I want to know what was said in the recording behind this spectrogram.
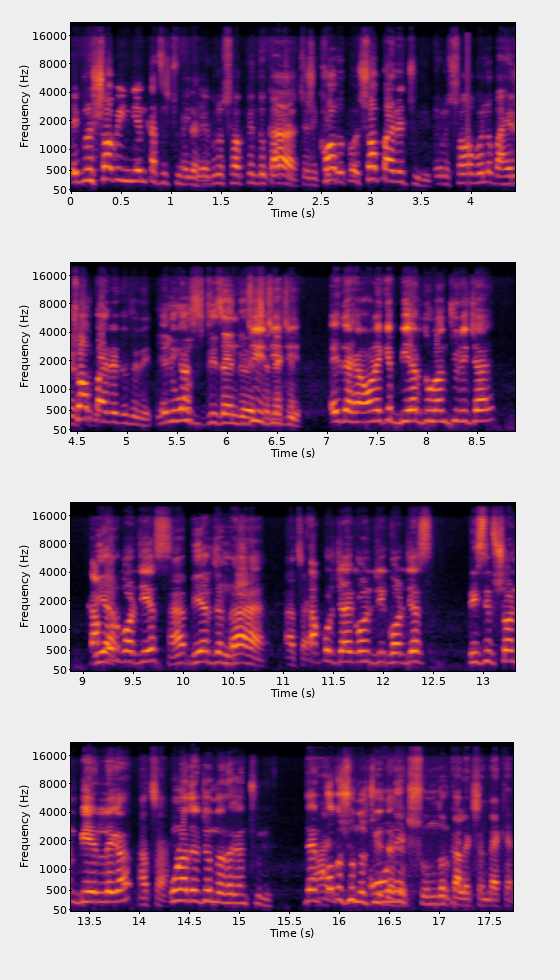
এগুলো সব ইন্ডিয়ান কাঁচের চুরি এগুলো সব কিন্তু হ্যাঁ, সব বাইরের চুরি। এগুলো সব হলো বাইরের সব। বাইরের চুরি। Huge আছে- design জি জি জি। এই দেখেন অনেকে বিয়ার দুলান চুরি চায় কাপড়? গর্জিয়াস হ্যাঁ বিয়ার জন্য। হ্যাঁ হ্যাঁ। আচ্ছা। কাপড় চাই গর্জিয়াস রিসেপশন বিয়ের লেগা। আচ্ছা। ওনাদের জন্য দেখেন চুরি দেখেন কত সুন্দর চুরি অনেক সুন্দর কালেকশন দেখেন।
